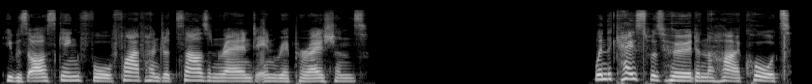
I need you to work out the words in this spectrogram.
He was asking for 500,000 Rand in reparations. When the case was heard in the High Court,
